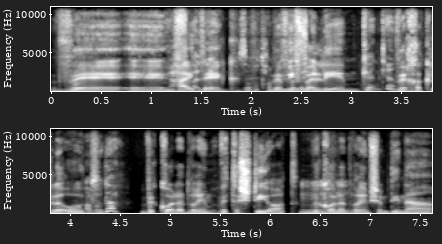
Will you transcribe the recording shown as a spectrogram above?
והייטק. ומפעלים כן, כן. וחקלאות עבודה. וכל הדברים ותשתיות וכל הדברים שמדינה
